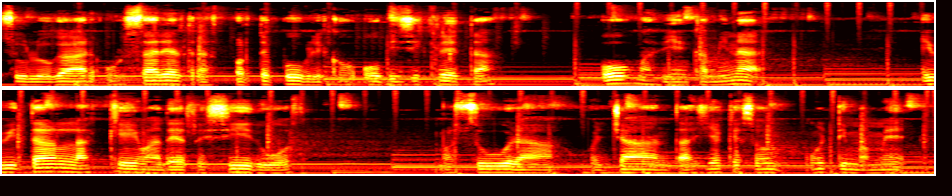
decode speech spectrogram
su lugar, usar el transporte público o bicicleta o más bien caminar. Evitar la quema de residuos, basura o llantas, ya que son últimamente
